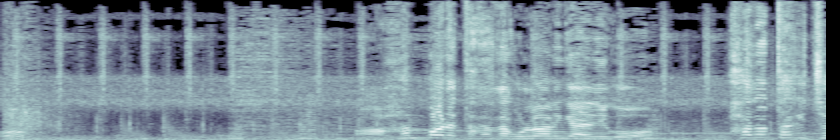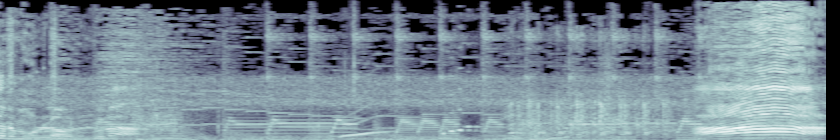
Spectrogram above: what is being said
어? 아 한 번에 다다닥 올라가는 게 아니고 파도 타기처럼 올라오는구나. 아!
